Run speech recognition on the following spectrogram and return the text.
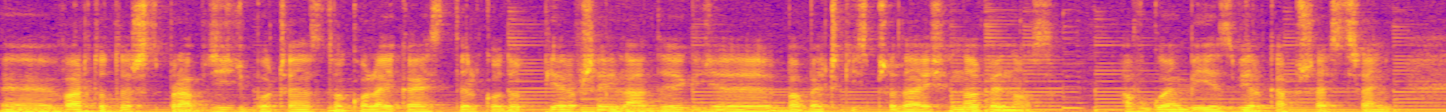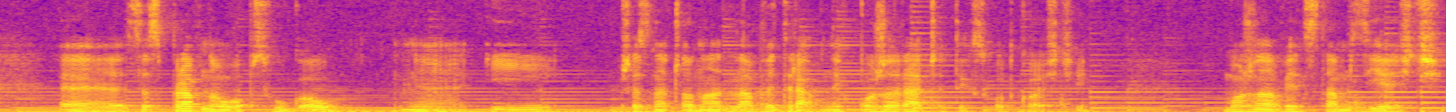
e, warto też sprawdzić, bo często kolejka jest tylko do pierwszej lady, gdzie babeczki sprzedaje się na wynos, a w głębi jest wielka przestrzeń e, ze sprawną obsługą e, i przeznaczona dla wytrawnych pożeraczy tych słodkości. Można więc tam zjeść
